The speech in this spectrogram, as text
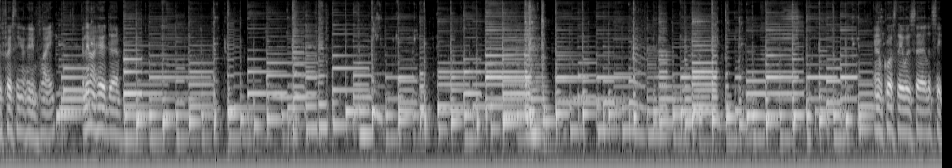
Was the first thing I heard him play. And then I heard... Uh, and of course there was, uh, let's see...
